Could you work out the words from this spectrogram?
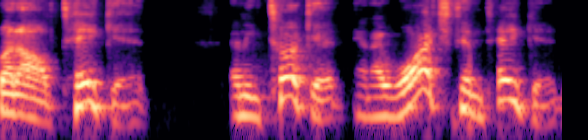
but I'll take it." And he took it, and I watched him take it.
